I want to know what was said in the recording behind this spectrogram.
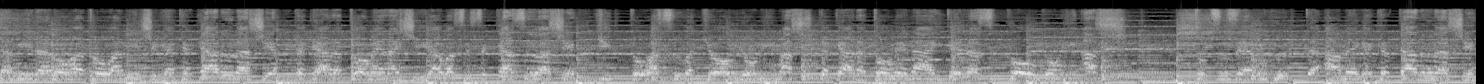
涙の後は虹がかかるらしい。だから止めない幸せ探す足きっと明日は今日よりマシだから止めないで出す交互に足。突然降った雨が語るらしい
